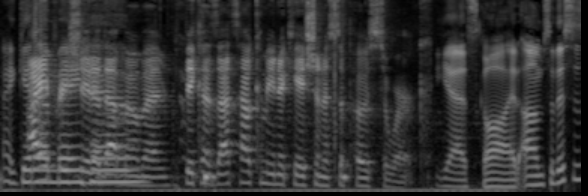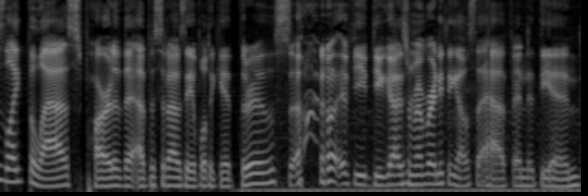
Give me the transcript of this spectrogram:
I get i a appreciated that moment because that's how communication is supposed to work Yes, God. Um, so this is like the last part of the episode I was able to get through. So if you do, you guys remember anything else that happened at the end?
